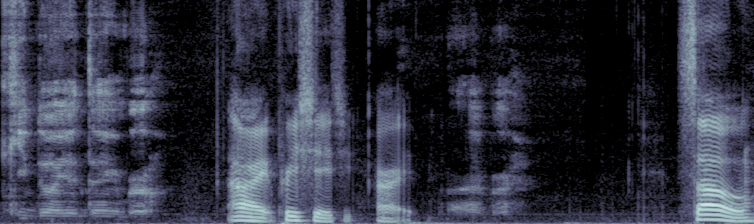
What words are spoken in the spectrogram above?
keep doing your thing, bro. All right. Appreciate you. All right. All right, bro. So,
